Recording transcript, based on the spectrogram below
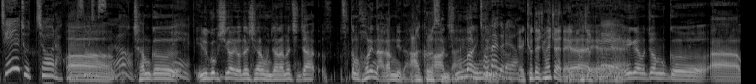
제일 좋죠라고 말씀하셨어요. 아, 참그 네. 7시간, 8시간 운전하면 진짜 속도면 허리 나갑니다. 아, 그렇습니다. 정말 힘듭니다. 정말 그래요. 예, 교대 좀 해줘야 돼요. 예, 명절 때. 예, 네. 예. 이게 좀 그, 아,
